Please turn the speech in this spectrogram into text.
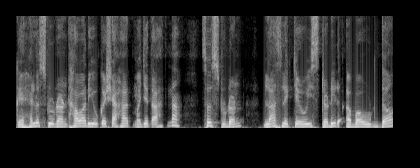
okay hello student how are you कसे आहात मजेत आहात ना so student last lecture we studied about the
